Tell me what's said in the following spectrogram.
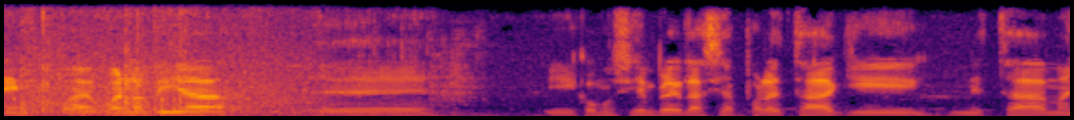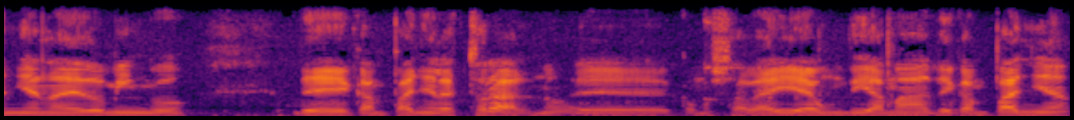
Pues buenos días eh, y como siempre gracias por estar aquí en esta mañana de domingo de campaña electoral. ¿no? Eh, como sabéis es un día más de campaña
